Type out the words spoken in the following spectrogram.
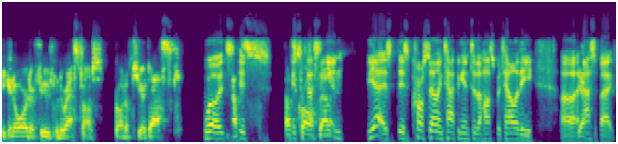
you can order food from the restaurant brought up to your desk. Well it's that's, it's that's it's cross selling yeah it's, it's cross selling tapping into the hospitality uh, yeah. aspect.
